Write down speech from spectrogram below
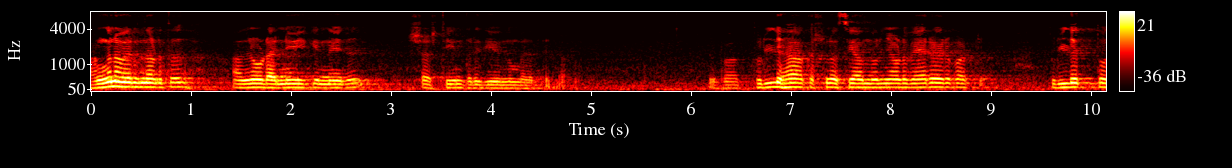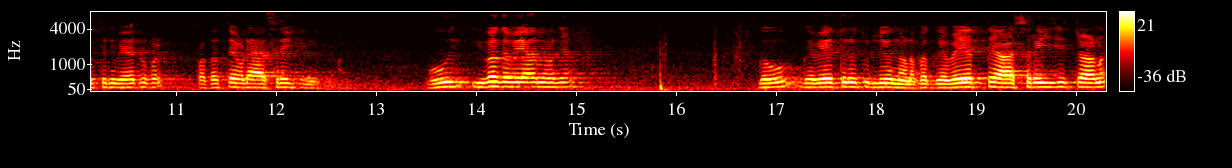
അങ്ങനെ വരുന്നിടത്ത് അതിനോട് അന്വയിക്കുന്നതിന് ഷഷ്ടിയും തൃതിയൊന്നും വരത്തില്ല. ഇപ്പൊ തുല്യ കൃഷ്ണസ്യ എന്ന് പറഞ്ഞാൽ അവിടെ വേറെ ഒരു പക്ഷ തുല്യത്വത്തിന് വേറൊരു പദത്തെ അവിടെ ആശ്രയിക്കുന്നില്ല. ഗോ ഇവ ഗവയ എന്ന് പറഞ്ഞാൽ ഗൗ ഗവയത്തിന് തുല്യം എന്നാണ്. അപ്പൊ ഗവയത്തെ ആശ്രയിച്ചിട്ടാണ്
